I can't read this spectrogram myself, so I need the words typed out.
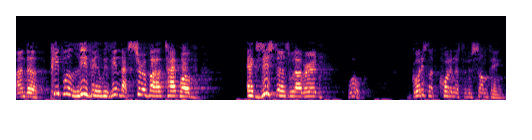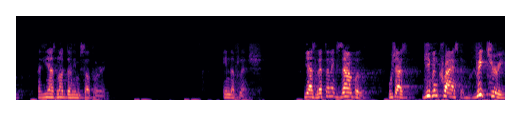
And the people living within that servile type of existence would have heard, whoa, God is not calling us to do something that he has not done himself already. In the flesh. He has left an example which has given Christ victory.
